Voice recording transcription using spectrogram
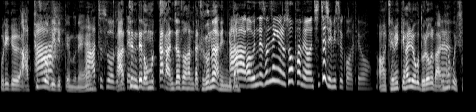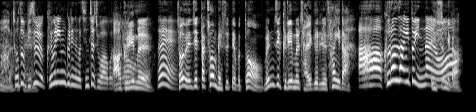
우리 그 아트 아, 수업이기 때문에. 아, 트 수업이기 아트인데 때문에. 너무 딱 앉아서 한다. 그거는 아닙니다. 아, 근데 선생님이랑 수업하면 진짜 재밌을 것 같아요. 아, 재밌게 하려고 노력을 많이 네. 하고 있습니다. 저도 네. 미술 그림 그리는 거 진짜 좋아하거든요. 아, 그림을. 네. 저는 왠지 딱 처음 뵀을 때부터 왠지 그림을 잘 그릴 상이다. 아, 그런 상이 또 있나요? 있습니다.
